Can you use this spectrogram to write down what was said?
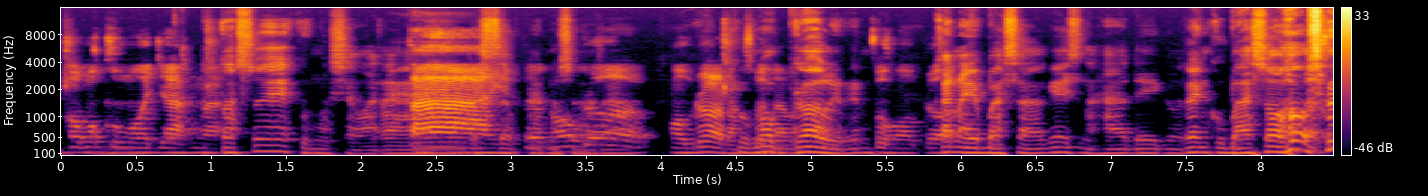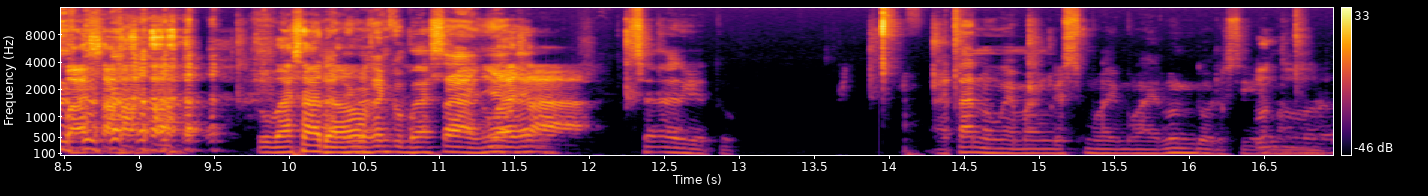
komo kumojang nah tos we ku musyawarah tah gitu kan ngobrol. Ngobrol orang Sunda mah. ngobrol kan? Ngobrol. Kan aya bahasa guys nah hade goreng ku baso. Bahasa ku bahasa Hade dong. goreng ku basahnya bahasa kan? seueur gitu. Eta nu memang geus mulai-mulai lundur sih luntur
